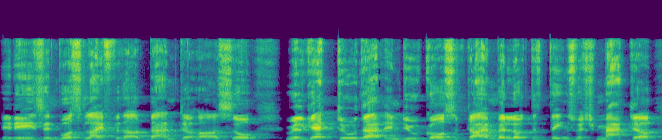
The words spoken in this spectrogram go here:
It is. And what's life without banter, huh? So we'll get to that in due course of time. But look, the things which matter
